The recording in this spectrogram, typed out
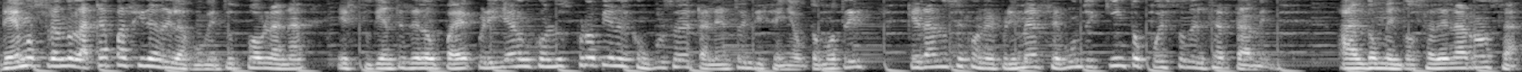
Demostrando la capacidad de la juventud poblana, estudiantes de la UPAE brillaron con luz propia en el concurso de talento en diseño automotriz, quedándose con el primer, segundo y quinto puesto del certamen. Aldo Mendoza de la Rosa,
